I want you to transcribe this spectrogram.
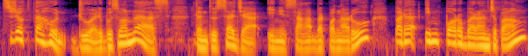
sejak tahun 2019. Tentu saja ini sangat berpengaruh pada impor barang Jepang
